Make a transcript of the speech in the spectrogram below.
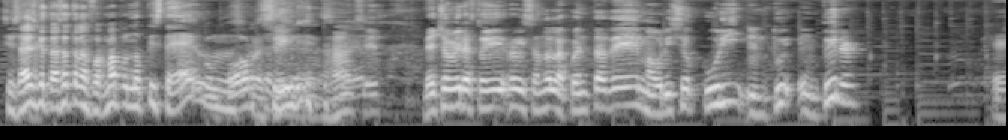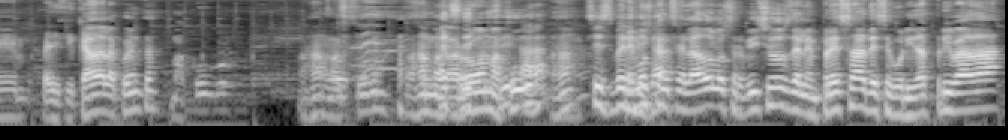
Si sabes que te vas a transformar, pues no pistees. Compórtate, Sí. sí. Ajá, sí. De hecho, mira, estoy revisando la cuenta de Mauricio Curi en Twitter. Eh, verificada la cuenta. Macugo. Ajá, Macugo. Ajá, Sí, arroba sí, Macugo. ajá. Ajá. Sí, es Hemos cancelado los servicios de la empresa de seguridad privada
